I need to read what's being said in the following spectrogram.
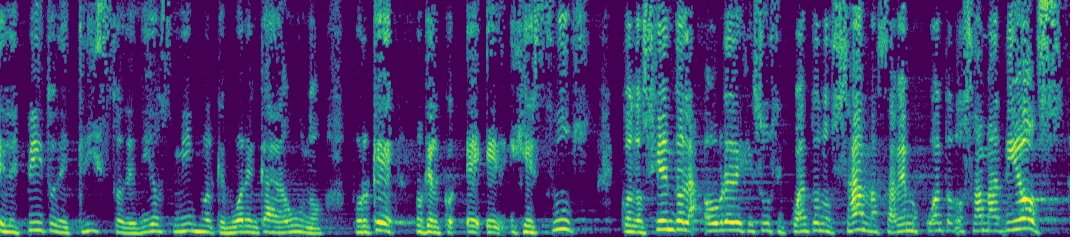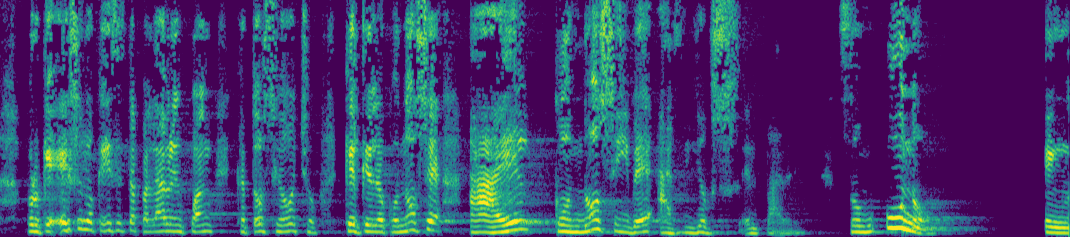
el Espíritu de Cristo, de Dios mismo, el que mora en cada uno. ¿Por qué? Porque eh, eh, Jesús, conociendo la obra de Jesús y cuánto nos ama, sabemos cuánto nos ama Dios. Porque eso es lo que dice esta palabra en Juan 14, 8, que el que lo conoce a Él, conoce y ve a Dios el Padre. Son uno en,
